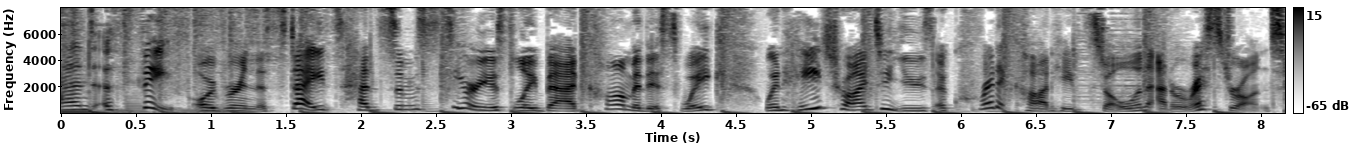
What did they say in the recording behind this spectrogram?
And a thief over in the States had some seriously bad karma this week when he tried to use a credit card he'd stolen at a restaurant.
